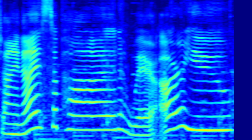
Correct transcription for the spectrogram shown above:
Giant isopod, where are you?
